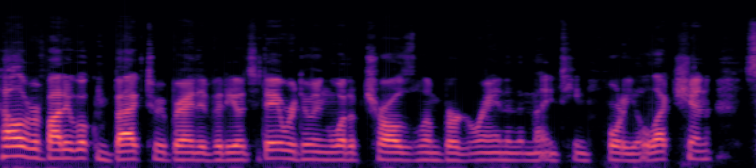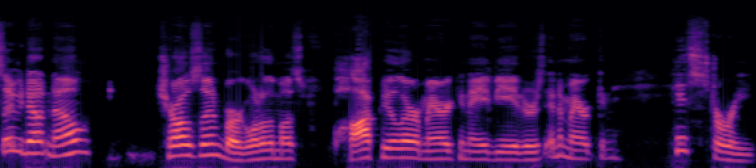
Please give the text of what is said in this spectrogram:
Hello everybody, welcome back to a brand new video. Today we're doing what if Charles Lindbergh ran in the 1940 election. So if you don't know, Charles Lindbergh, one of the most popular American aviators in American history.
